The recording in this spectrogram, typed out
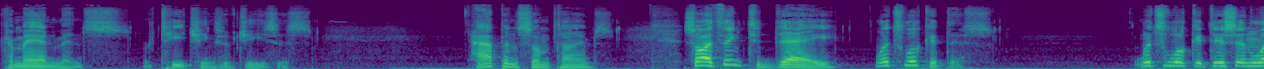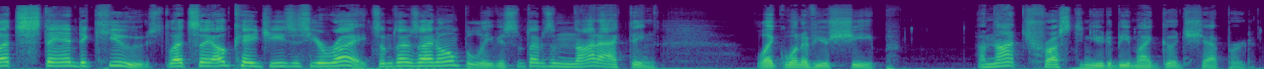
commandments or teachings of Jesus? Happens sometimes. So I think today, let's look at this let's look at this and let's stand accused. Let's say, okay, Jesus, you're right. Sometimes I don't believe you. Sometimes I'm not acting like one of your sheep. I'm not trusting you to be my good shepherd.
